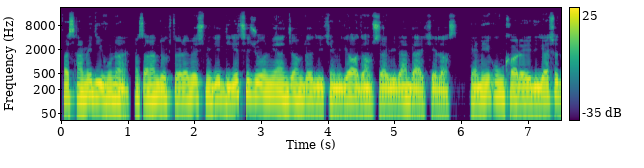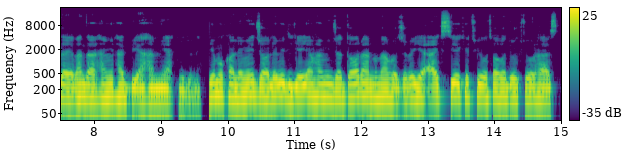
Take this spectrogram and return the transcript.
پس همه دیوونن. مثلا دکتره بهش میگه دیگه چه جرمی انجام دادی که میگه آدم شویدن در کلاس. یعنی اون کارهای دیگه رو دقیقا در همین حد بی اهمیت می‌دونه. یه مکالمه جالب دیگه هم همینجا دارن اونم راجع به یه عکسیه که توی اتاق دکتر هست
